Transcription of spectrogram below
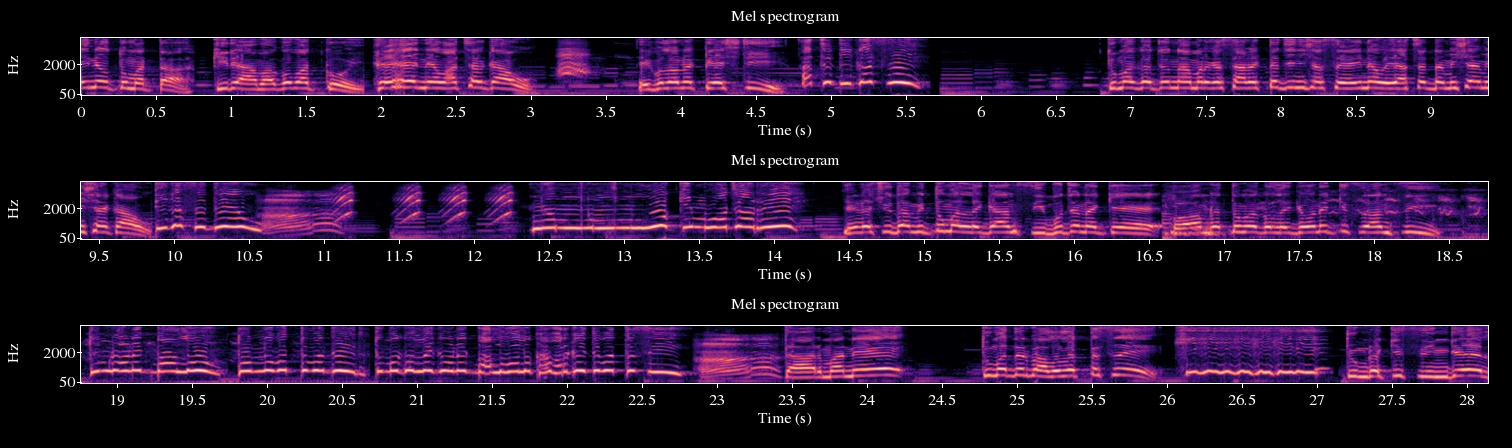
এই নাও তোমারটা। কিরে আমাগো বাদ কই? হে হে নেও আচার খাও। এগুলো অনেক টেস্টি আচ্ছা ঠিক আছে। তোমাকে জন্য আমার কাছে আরেকটা জিনিস আছে। এই নাও এই আচারটা মিশায় মিশায় খাও। ঠিক আছে দেও। ও কি মজা রে। এটা শুধু আমি তোমার লাগে আনছি বুঝো না কে? ও আমরা তোমাকে লাগে অনেক কিছু আনছি। তোমরা অনেক ভালো ধন্যবাদ তোমাদের। তোমাকে লাগে অনেক ভালো ভালো খাবার খাইতে পারতেছি। তার মানে তোমাদের ভালো লাগতেছে? তোমরা কি সিঙ্গেল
